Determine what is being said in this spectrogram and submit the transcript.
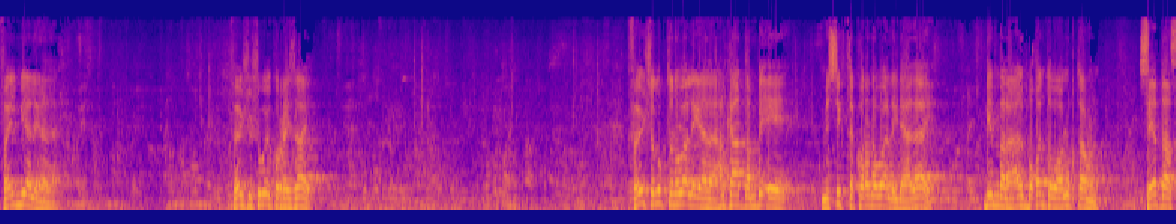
Fayl miyaa la yidhahdaa? Fayshu way koraysaaye faysha lugtana waa la yidhahdaa halkaa dambe ee misigta korena waa la yidhaahdaaye dhib ma laha boqonta waa lugtan seedaas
